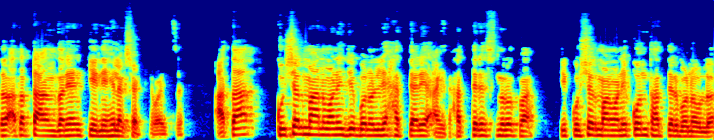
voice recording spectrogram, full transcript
तर आता टांझानिया आणि केनिया हे लक्षात ठेवायचं. आता कुशल मानवाने जे बनवलेली हत्यारे आहेत. हत्यारे संदर्भात पहा की कुशल मानवाने कोणतं हत्यार बनवलं?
